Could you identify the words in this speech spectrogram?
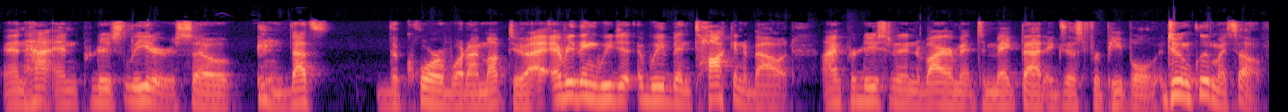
and ha- and produce leaders. So that's the core of what I'm up to. I, everything we just, we've been talking about, I'm producing an environment to make that exist for people, to include myself.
